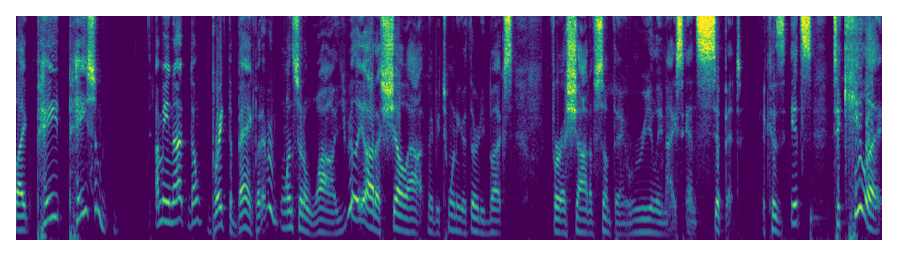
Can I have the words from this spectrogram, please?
like pay pay some. I mean, not don't break the bank, but every once in a while, you really ought to shell out maybe twenty or thirty bucks for a shot of something really nice and sip it because it's tequila.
